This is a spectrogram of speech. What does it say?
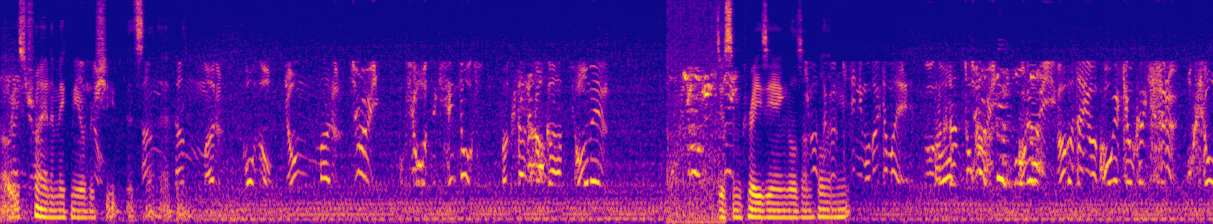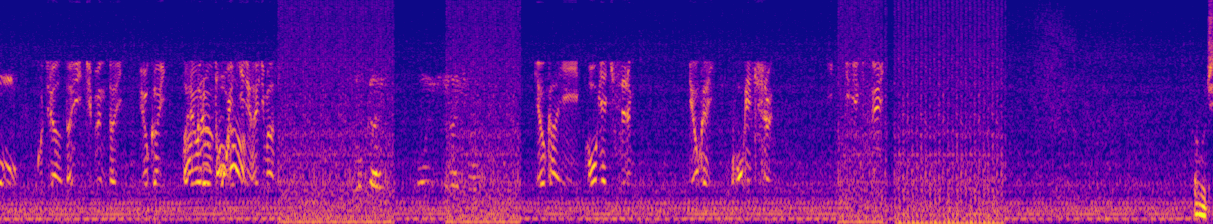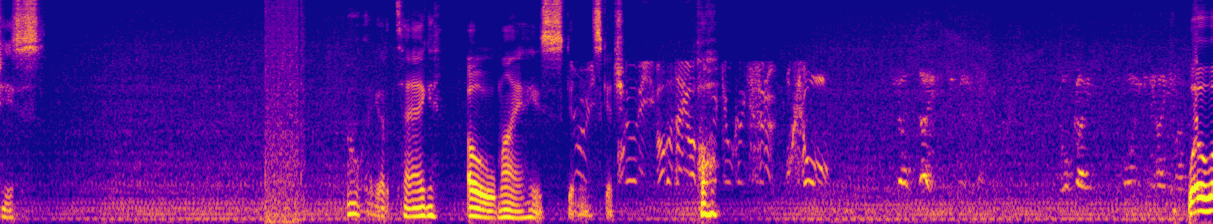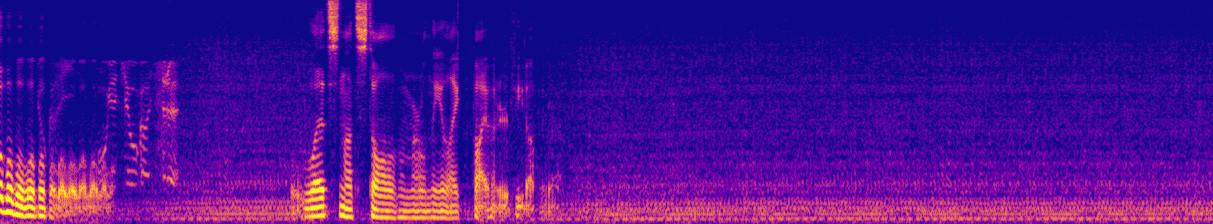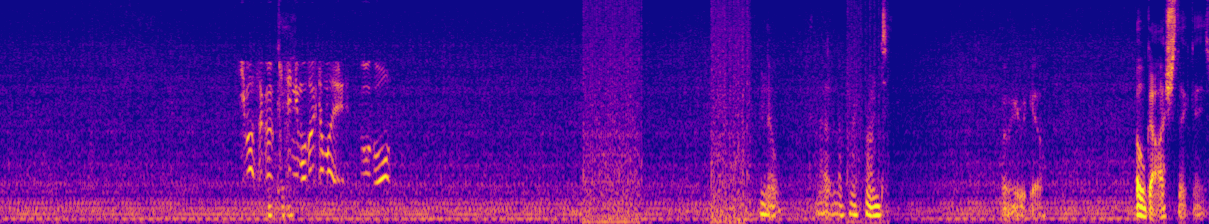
Oh, he's trying to make me overshoot. That's not happening. Just some crazy angles I'm pulling here. Oh, Jesus. Oh, I got a tag. Oh my, he's getting sketchy. Oh. Whoa, whoa, whoa, whoa, whoa, whoa, whoa, whoa, whoa, whoa, Let's not stall them. We're only like 500 feet off the ground. No, not enough in front. Oh, here we go. Oh gosh, that guy's...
